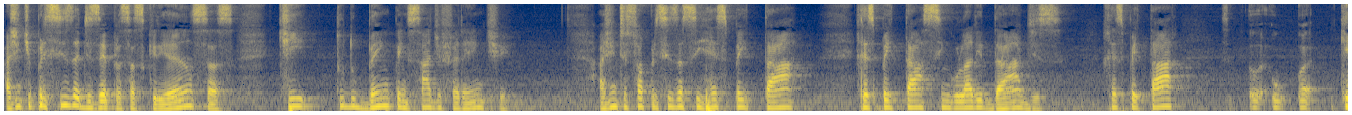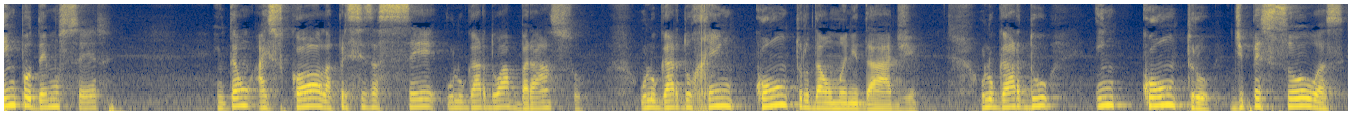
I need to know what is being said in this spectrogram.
A gente precisa dizer para essas crianças que tudo bem pensar diferente a gente só precisa se respeitar, respeitar singularidades, respeitar uh, uh, uh, quem podemos ser. Então, a escola precisa ser o lugar do abraço, o lugar do reencontro da humanidade, o lugar do encontro de pessoas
